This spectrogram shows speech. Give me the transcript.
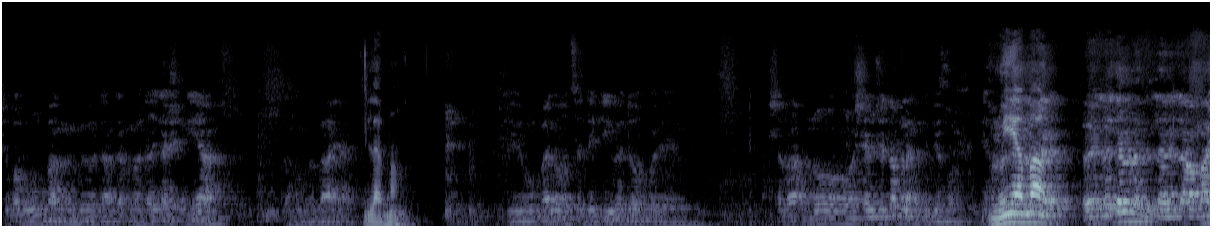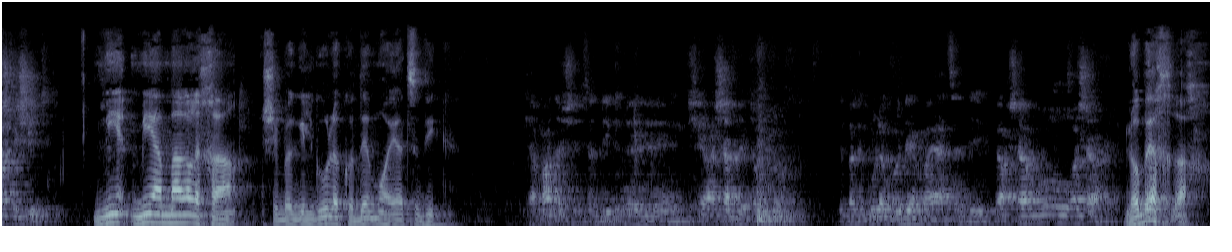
שרוב רובם הם במדרגה שנייה, אנחנו בבעיה. למה? כי רובנו צדיקים בדור. עכשיו אנחנו אשמים שטוב להם כביכול. מי אמר? לא לא הגענו לרמה השלישית. מי, אמר לך שבגלגול הקודם הוא היה צדיק? כי אמרת שצדיק, ו- שרשע וטוב לו, זה בגלגול הקודם היה צדיק, ועכשיו הוא רשע. לא בהכרח.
